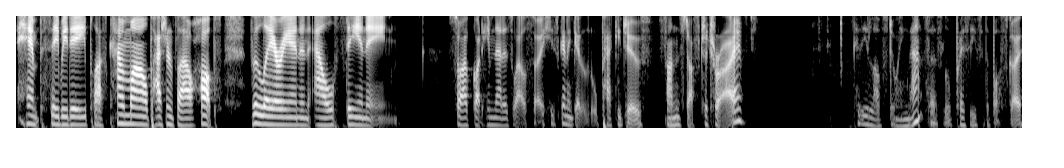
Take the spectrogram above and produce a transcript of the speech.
hemp CBD plus chamomile, passion flower, hops, valerian, and L-theanine. So I've got him that as well. So he's going to get a little package of fun stuff to try because he loves doing that. So it's a little pressy for the Bosco.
